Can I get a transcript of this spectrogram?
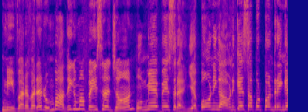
நீ வர வர ரொம்ப அதிகமா பேசுற ஜான். உண்மையா பேசுறேன். எப்பவும் நீங்க அவனுக்கே சப்போர்ட் பண்றீங்க?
